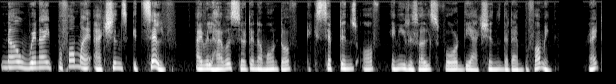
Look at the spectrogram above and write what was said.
Now, when I perform my actions itself, I will have a certain amount of acceptance of any results for the actions that I'm performing, right?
